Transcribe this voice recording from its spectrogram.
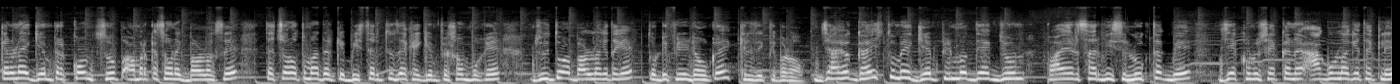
কেননা এই গেমটার কনসেপ্ট আমার কাছে অনেক ভালো লাগছে। তো চলো তোমাদেরকে বিস্তারিত দেখাই গেমটা সম্পর্কে। যদি তোমার ভালো লাগে থাকে, তো ডেফিনেট করে খেলে দেখতে পারো। যাই হোক গাইস তুমি এই গেমটির মধ্যে একজন ফায়ার সার্ভিস লোক থাকবে, যে কোনো সেখানে আগুন লাগে থাকলে,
